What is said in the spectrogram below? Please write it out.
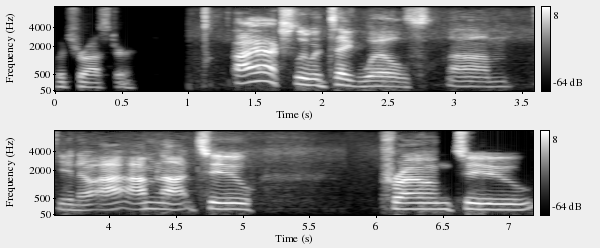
which roster? I actually would take Wills. Um, you know, I, I'm not too prone to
